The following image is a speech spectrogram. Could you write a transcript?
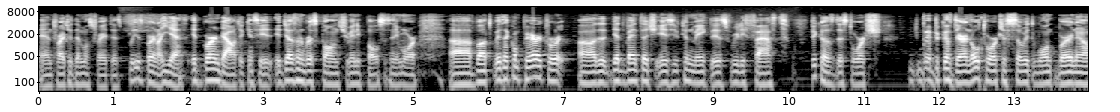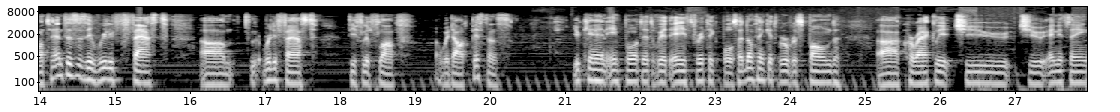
and try to demonstrate this. Please burn out. Yes, it burned out. You can see it, doesn't respond to any pulses anymore. Uh, but with a comparator, uh, the, the, advantage is you can make this really fast because this torch, because there are no torches, so it won't burn out. And this is a really fast, um, really fast T flip-flop without pistons. you can input it with a 3-tick pulse. I don't think it will respond uh, correctly to to anything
